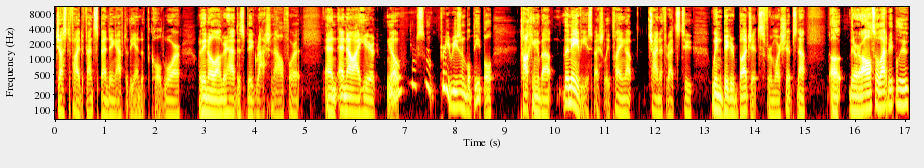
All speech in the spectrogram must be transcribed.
justify defense spending after the end of the Cold War, where they no longer had this big rationale for it. And and now I hear, you know, some pretty reasonable people talking about the Navy, especially playing up China threats to win bigger budgets for more ships. Now, uh, there are also a lot of people who,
